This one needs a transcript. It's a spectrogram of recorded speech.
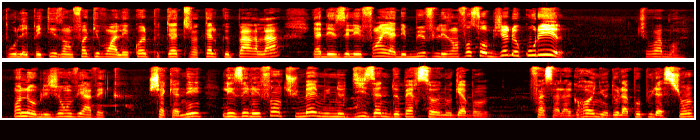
pour les petits enfants qui vont à l'école, peut-être quelque part là, il y a des éléphants, il y a des buffles. Les enfants sont obligés de courir. Tu vois, bon, on est obligé, on vit avec. Chaque année, les éléphants tuent même une dizaine de personnes au Gabon. Face à la grogne de la population,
